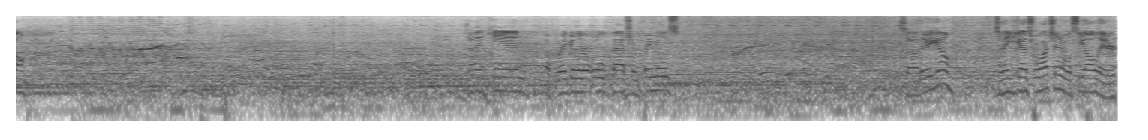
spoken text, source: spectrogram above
Go. Giant can of regular old-fashioned Pringles. So there you go. So thank you guys for watching and we'll see y'all later.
